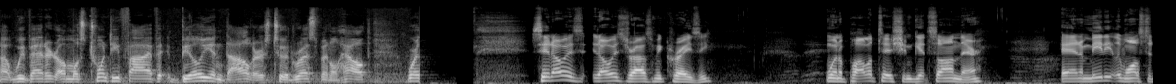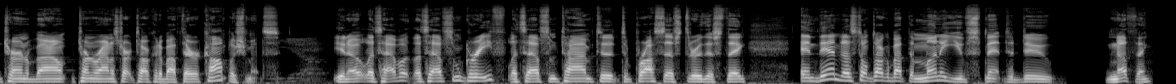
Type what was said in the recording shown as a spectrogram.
uh, we've added almost $25 billion to address mental health. Where See, it always, it always drives me crazy when a politician gets on there and immediately wants to turn, about, turn around and start talking about their accomplishments. You know, let's have a, let's have some grief. Let's have some time to to process through this thing, and then let's don't talk about the money you've spent to do nothing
